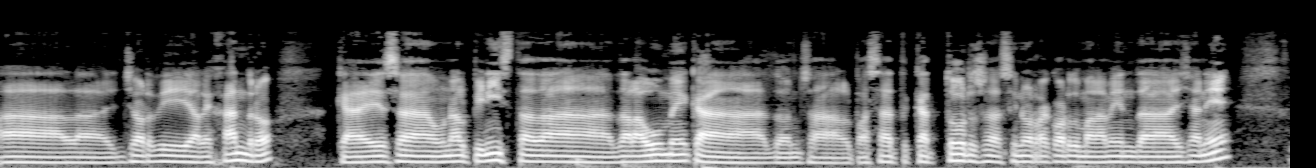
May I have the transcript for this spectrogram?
el Jordi Alejandro, que és uh, un alpinista de, de la UME que doncs, el passat 14, si no recordo malament, de gener,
